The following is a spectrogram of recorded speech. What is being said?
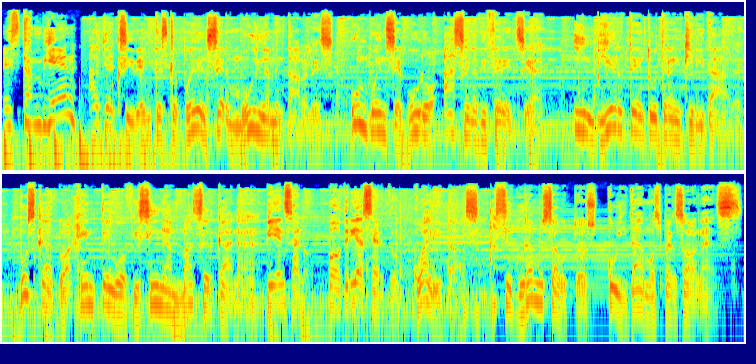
¿Están bien? Hay accidentes que pueden ser muy lamentables. Un buen seguro hace la diferencia. Invierte en tu tranquilidad. Busca a tu agente u oficina más cercana. Piénsalo, podría ser tú. Qualitas, aseguramos autos, cuidamos personas.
